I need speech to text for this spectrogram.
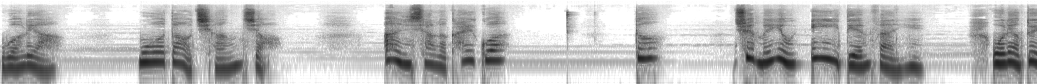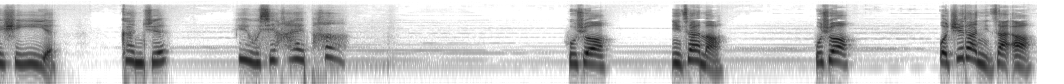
我俩摸到墙角，按下了开关，灯却没有一点反应。我俩对视一眼，感觉有些害怕。胡说，你在吗？胡说，我知道你在啊。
